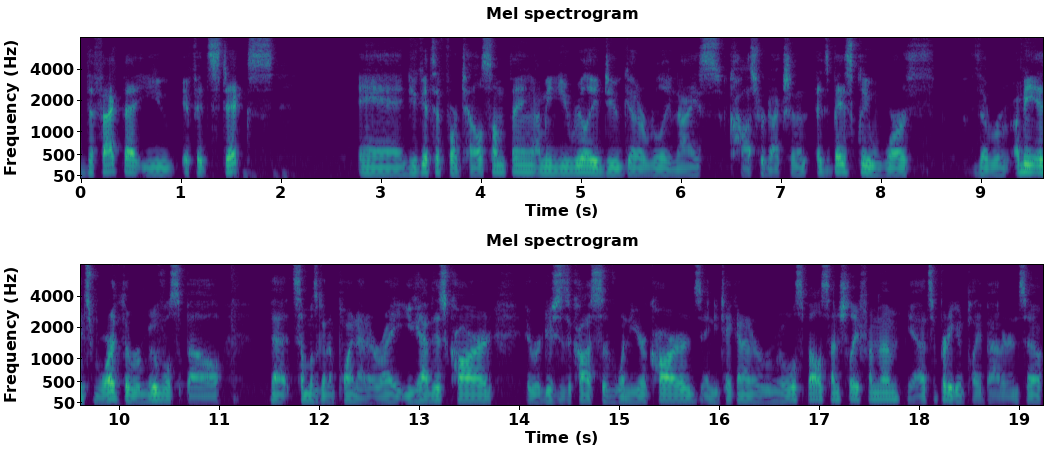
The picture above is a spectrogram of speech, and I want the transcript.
the fact that you, if it sticks, and you get to foretell something, I mean, you really do get a really nice cost reduction. It's basically worth the. I mean, it's worth the removal spell that someone's going to point at it, right? You have this card, it reduces the cost of one of your cards, and you take out a removal spell essentially from them. Yeah, that's a pretty good play pattern. So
